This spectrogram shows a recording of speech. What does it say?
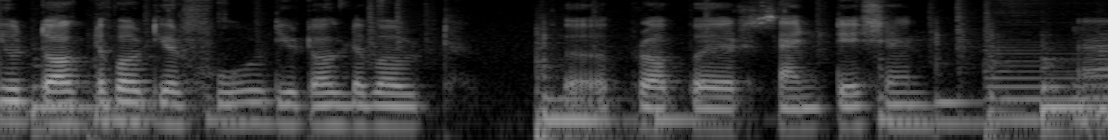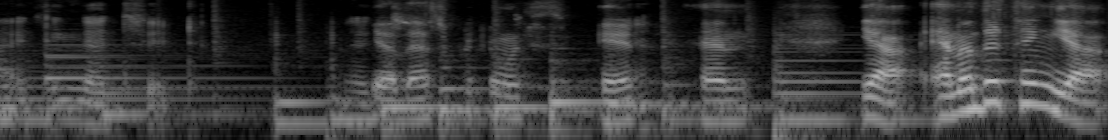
you talked about your food. You talked about uh, proper sanitation. I think that's it. Yeah that's pretty much it. And yeah another thing yeah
